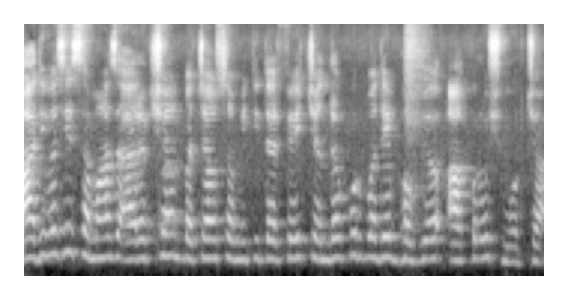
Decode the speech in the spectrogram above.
आदिवासी समाज आरक्षण बचाव समितीतर्फे चंद्रपूरमध्ये भव्य आक्रोश मोर्चा.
